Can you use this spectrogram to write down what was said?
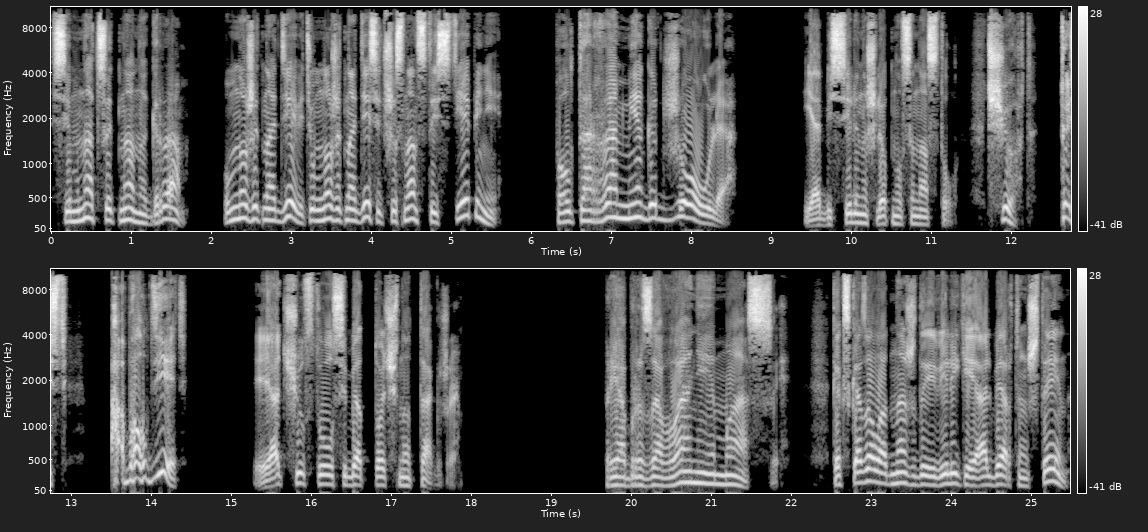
«Семнадцать нанограмм! Умножить на девять, умножить на десять в шестнадцатой степени? Полтора мегаджоуля!» Я обессиленно шлепнулся на стул. «Черт! То есть... Обалдеть!» Я чувствовал себя точно так же преобразование массы. Как сказал однажды великий Альберт Эйнштейн,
